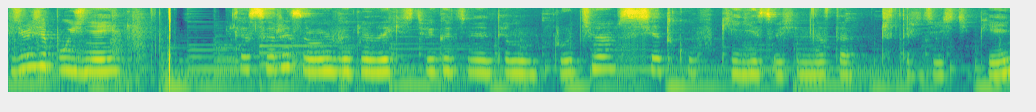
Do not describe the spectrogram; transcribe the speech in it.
widzimy się później. Kasory są mi wygląda jakieś dwie godziny temu. Wróciłam z siatkówki, jest 18.45.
